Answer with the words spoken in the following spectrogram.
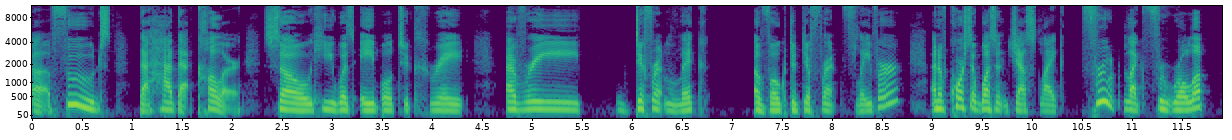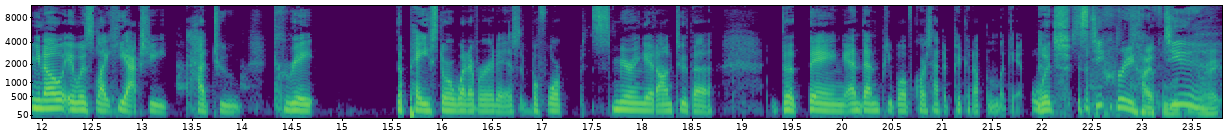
uh, foods that had that color. So he was able to create every different lick evoked a different flavor. And of course it wasn't just like fruit like fruit roll up you know? It was like he actually had to create the paste or whatever it is before smearing it onto the the thing and then people of course had to pick it up and lick it Which is Do you- pretty do you- right?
